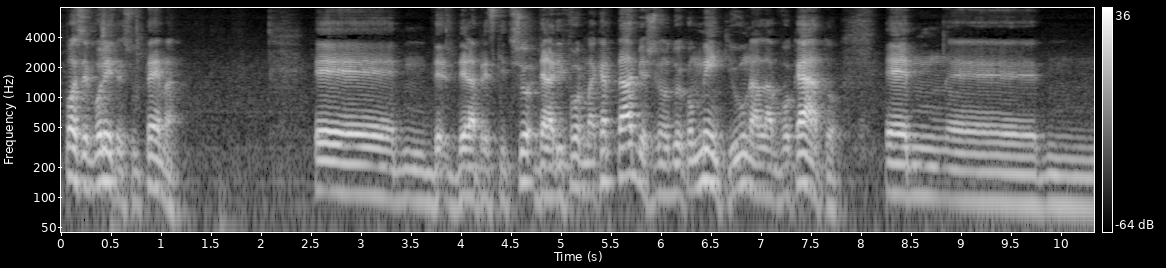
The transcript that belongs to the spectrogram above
Poi se volete sul tema eh, de- della, della riforma Cartabia ci sono due commenti, uno all'avvocato. Ehm, ehm,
